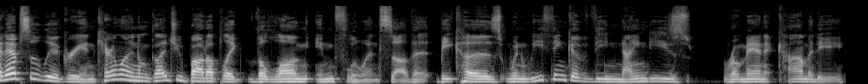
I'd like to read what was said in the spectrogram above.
I'd absolutely agree. And Caroline, I'm glad you brought up like the long influence of it because when we think of the 90s romantic comedy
